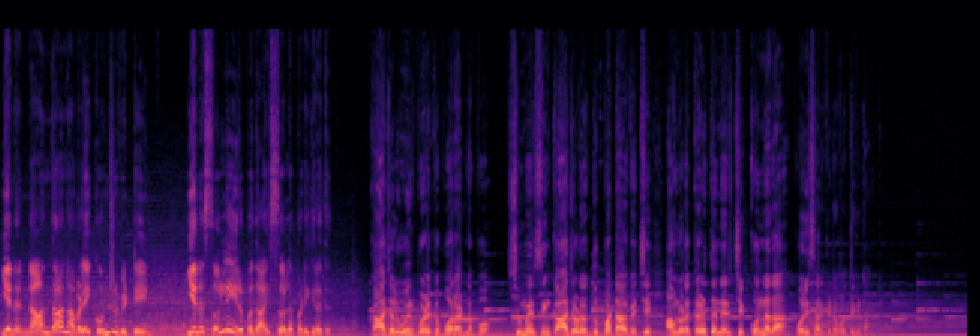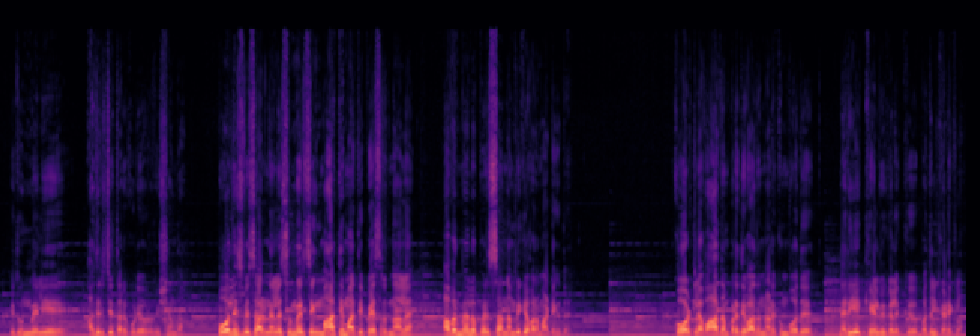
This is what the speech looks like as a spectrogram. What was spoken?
என நான் தான் அவளை கொன்று விட்டேன் என சொல்லி இருப்பதாய் சொல்லப்படுகிறது. காஜல் உயிர் பிழைக்க போராடினப்போ சுமேர் சிங் காஜலோட துப்பட்டாவை வச்சு அவங்களோட கழுத்தை நெரிச்சு கொன்னதா போலீசார் கிட்ட ஒத்துக்கிட்டாங்க. இது உண்மையிலேயே அதிர்ச்சி தரக்கூடிய ஒரு விஷயம்தான். போலீஸ் விசாரணையில சுமேர் சிங் மாத்தி மாத்தி பேசுறதுனால அவர் மேலும் பெருசா நம்பிக்கை வர மாட்டேங்குது கோர்ட்ல வாதம் பிரதிவாதம் நடக்கும்போது நிறைய கேள்விகளுக்கு பதில் கிடைக்கலாம்.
